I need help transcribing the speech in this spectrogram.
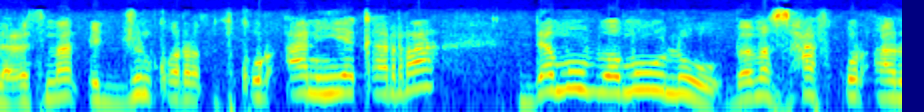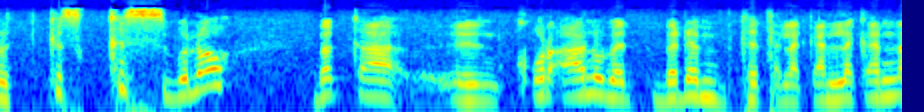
ለዑስማን እጁን ቆረጡት ቁርአን እየቀራ ደሙ በሙሉ በመጽሐፍ ቁርአኑ ክስክስ ብሎ በቃ ቁርአኑ በደንብ ተጠለቀለቀና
